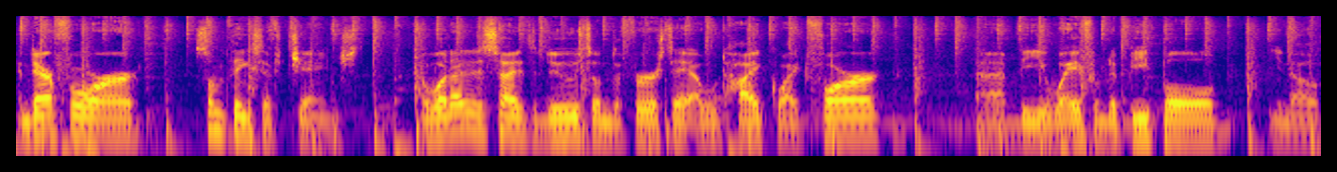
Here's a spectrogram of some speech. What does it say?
and therefore some things have changed. And what I decided to do is on the first day I would hike quite far, uh, be away from the people, you know,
